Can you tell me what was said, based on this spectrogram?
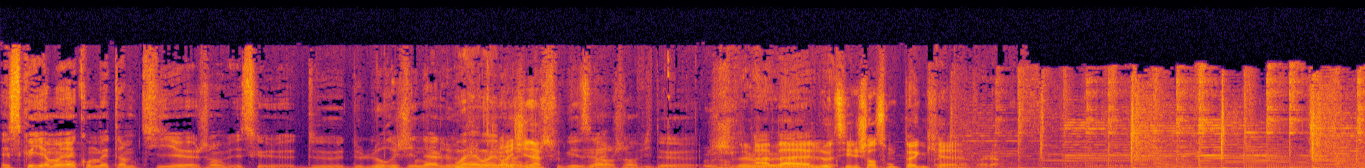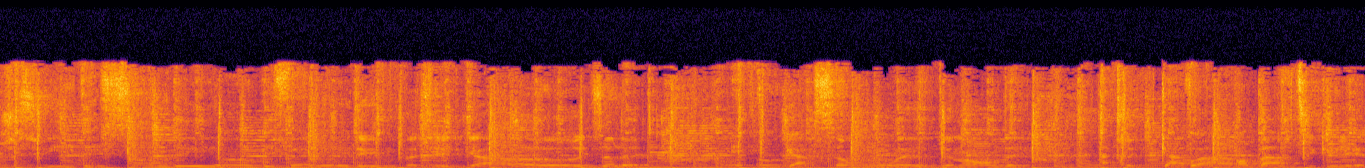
Est-ce qu'il y a moyen qu'on mette un petit euh, j'ai envie- est-ce que de, de l'original euh, Ouais, ouais, de l'original. Shoegazer, j'ai envie de envie- Ah ouais, bah ouais, l'autre ouais. c'est une chanson punk. euh, Voilà. Je suis descendu au buffet d'une petite gare isolée garçon ai demandé un truc à voir en particulier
